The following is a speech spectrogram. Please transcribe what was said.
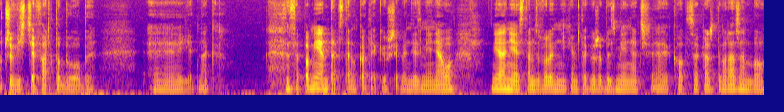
Oczywiście warto byłoby yy, jednak zapamiętać ten kod, jak już się będzie zmieniało. Ja nie jestem zwolennikiem tego, żeby zmieniać e, kod za każdym razem, bo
